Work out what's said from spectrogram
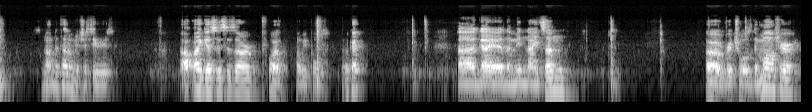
It's not the television series. Oh, I guess this is our foil that we pulled. Okay uh, Gaia the Midnight Sun, uh, Rituals Demolisher,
